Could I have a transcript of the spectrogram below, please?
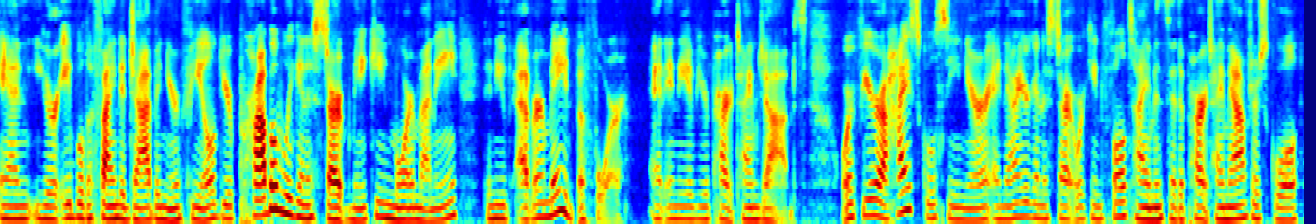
and you're able to find a job in your field, you're probably going to start making more money than you've ever made before at any of your part time jobs. Or if you're a high school senior and now you're going to start working full time instead of part time after school,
